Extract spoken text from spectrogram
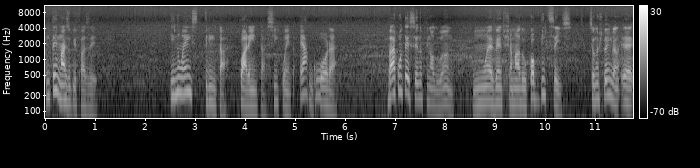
Não tem mais o que fazer. E não é em 30, 40, 50, é agora. Vai acontecer no final do ano um evento chamado COP26. Se eu não estou enganado, é,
